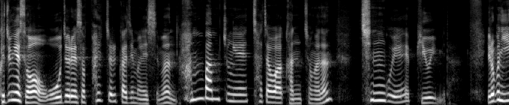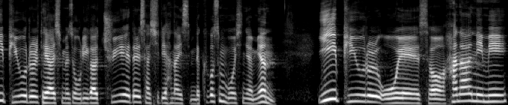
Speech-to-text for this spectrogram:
그 중에서 5절에서 8절까지 말씀은 한밤중에 찾아와 간청하는 친구의 비유입니다. 여러분 이 비유를 대하시면서 우리가 주의해야 될 사실이 하나 있습니다. 그것은 무엇이냐면 이 비유를 오해해서 하나님이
